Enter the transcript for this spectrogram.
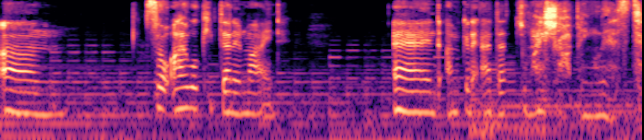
Um, so I will keep that in mind. And I'm going to add that to my shopping list.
